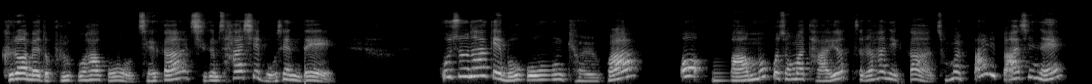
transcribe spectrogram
그럼에도 불구하고 제가 지금 45세인데 꾸준하게 먹어온 결과 어 마음 먹고 정말 다이어트를 하니까 정말 빨리 빠지네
